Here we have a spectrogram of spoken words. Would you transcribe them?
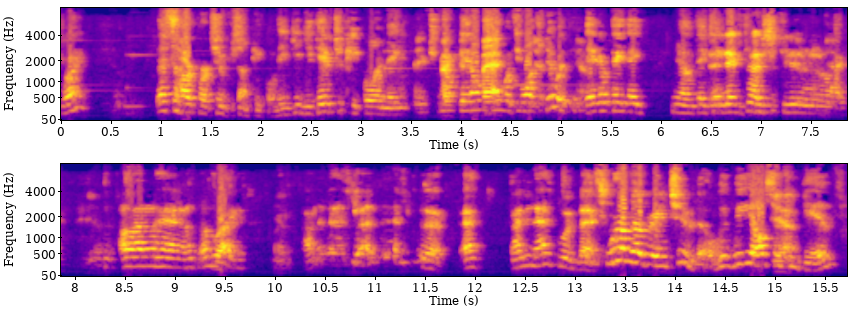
right? That's the hard part too for some people. They, you give to people and they They expect they don't back. do what you want to do with it. Yeah. They don't. They they you know they the next time you see them, they're like, oh, I don't have. Okay. Right. I didn't ask you. I didn't ask you for that. I, I didn't ask for it back. We're on the other end too, though. We, we also Yeah. can give,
